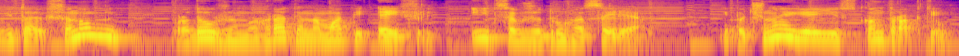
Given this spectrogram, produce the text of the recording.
Вітаю, шановні! Продовжуємо грати на мапі Ейфіль, і це вже друга серія. І починаю я її з контрактів.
